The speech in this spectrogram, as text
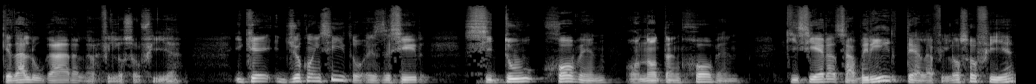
que da lugar a la filosofía y que yo coincido, es decir, si tú, joven o no tan joven, quisieras abrirte a la filosofía,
